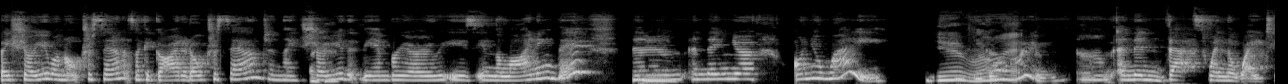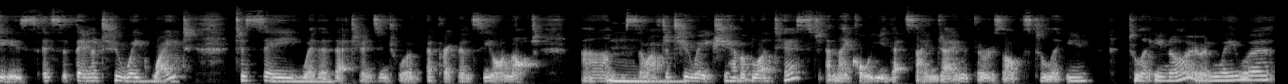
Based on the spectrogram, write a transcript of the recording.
they show you on ultrasound it's like a guided ultrasound and they show okay. you that the embryo is in the lining there um, mm. and then you're on your way yeah you right. go home um, and then that's when the wait is it's then a two week wait to see whether that turns into a, a pregnancy or not um, mm. So after two weeks, you have a blood test, and they call you that same day with the results to let you to let you know. And we were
